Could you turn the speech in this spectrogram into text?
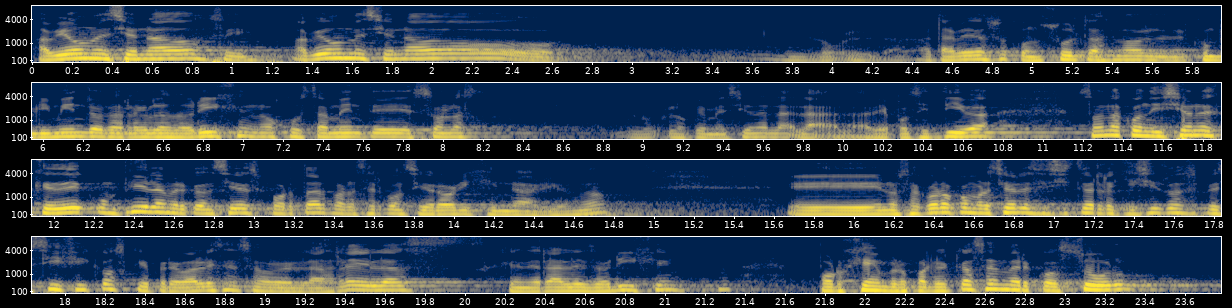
Habíamos mencionado, sí, habíamos mencionado a través de sus consultas, ¿no? el cumplimiento de las reglas de origen, ¿no? justamente son las, lo, que menciona la, diapositiva, son las condiciones que debe cumplir la mercancía a exportar para ser considerado originario. ¿no? Eh, en los acuerdos comerciales existen requisitos específicos que prevalecen sobre las reglas generales de origen. Por ejemplo, para el caso de Mercosur,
